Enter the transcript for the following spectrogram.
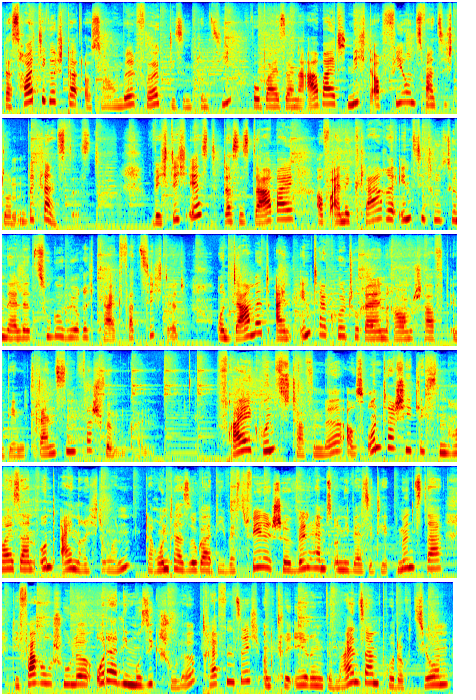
Das heutige Stadtensemble folgt diesem Prinzip, wobei seine Arbeit nicht auf 24 Stunden begrenzt ist. Wichtig ist, dass es dabei auf eine klare institutionelle Zugehörigkeit verzichtet und damit einen interkulturellen Raum schafft, in dem Grenzen verschwimmen können. Freie Kunstschaffende aus unterschiedlichsten Häusern und Einrichtungen, darunter sogar die Westfälische Wilhelms-Universität Münster, die Fachhochschule oder die Musikschule, treffen sich und kreieren gemeinsam Produktionen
